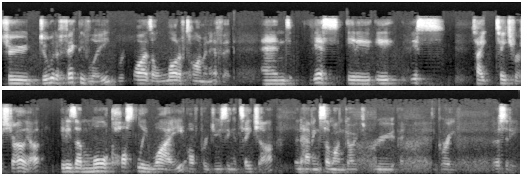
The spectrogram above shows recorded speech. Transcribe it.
to do it effectively requires a lot of time and effort. And yes, it, it this take Teach for Australia. It is a more costly way of producing a teacher than having someone go through a degree from university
